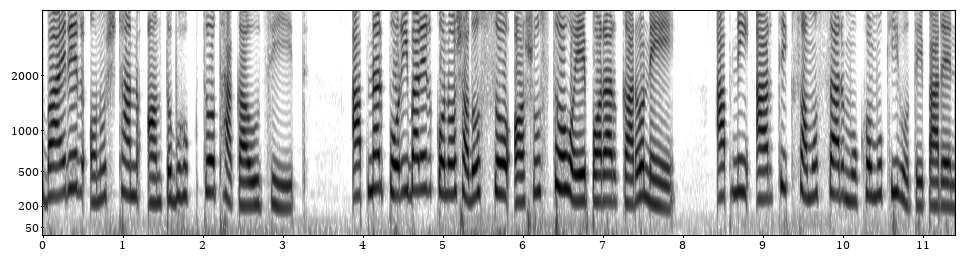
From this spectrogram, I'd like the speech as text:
বাইরের অনুষ্ঠান অন্তর্ভুক্ত থাকা উচিত। আপনার পরিবারের কোনো সদস্য অসুস্থ হয়ে পড়ার কারণে আপনি আর্থিক সমস্যার মুখোমুখি হতে পারেন।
